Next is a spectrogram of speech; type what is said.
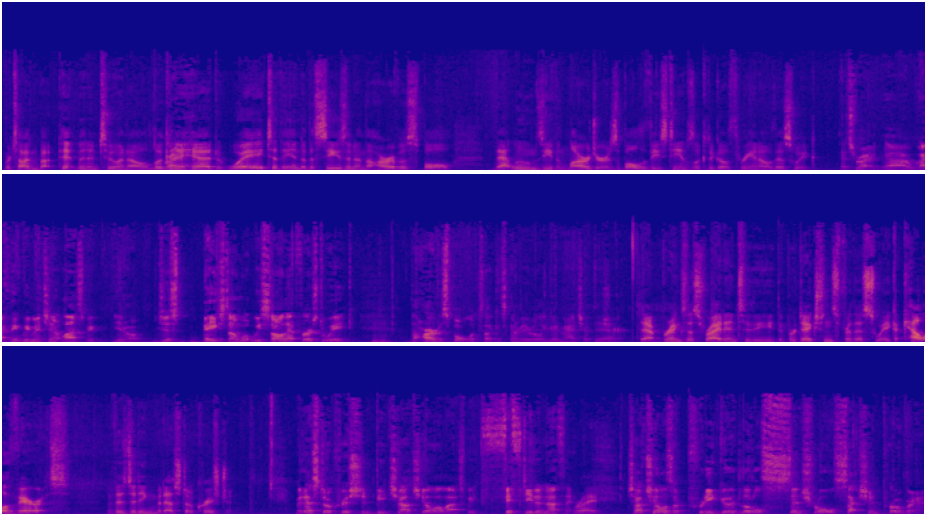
We're talking about Pitman and 2 0. Looking Right. ahead way to the end of the season in the Harvest Bowl, that looms even larger as both of these teams look to go 3 0 this week. That's right. Uh, I think we mentioned it last week. You know, just based on what we saw that first week, the Harvest Bowl looks like it's going to be a really good matchup this year. That brings us right into the, the predictions for this week. Calaveras visiting Modesto Christian. Modesto Christian beat Chowchilla last week, fifty to nothing. Right. Chowchilla is a pretty good little central section program.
